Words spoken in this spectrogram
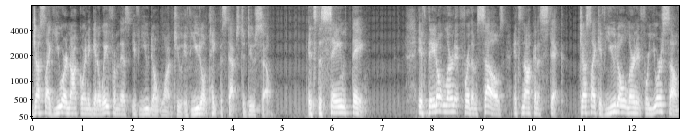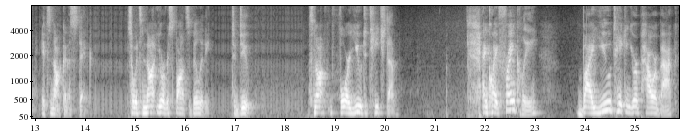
Just like you are not going to get away from this if you don't want to, if you don't take the steps to do so. It's the same thing. If they don't learn it for themselves, it's not going to stick. Just like if you don't learn it for yourself, it's not going to stick. So it's not your responsibility to do. It's not for you to teach them. And quite frankly, by you taking your power back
